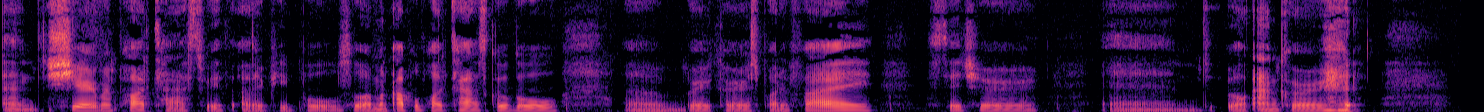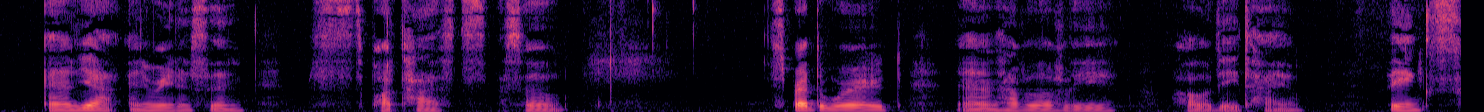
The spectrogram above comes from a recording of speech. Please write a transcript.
and share my podcast with other people. So I'm on Apple Podcasts, Google, um, Breaker, Spotify, Stitcher, and well, Anchor. and yeah, anyway, listen, podcasts. So spread the word and have a lovely holiday time. Thanks.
